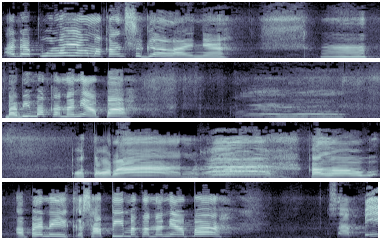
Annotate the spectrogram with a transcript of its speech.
ada pula yang makan segalanya. Hmm, babi makanannya apa? Kotoran. Kalau apa nih sapi makanannya apa? Sapi,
